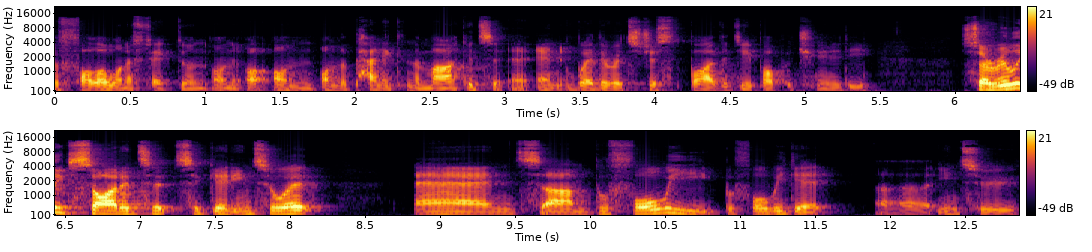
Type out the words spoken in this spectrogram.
the follow on effect on, on, on, on the panic in the markets and, and whether it's just by the dip opportunity. So, really excited to, to get into it. And um, before we before we get uh, into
